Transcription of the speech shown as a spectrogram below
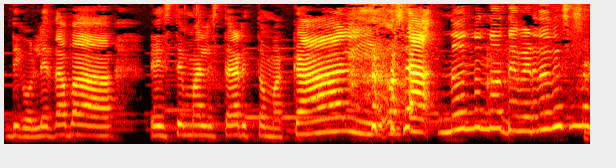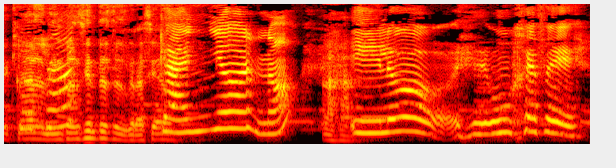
digo, le daba este malestar estomacal y, o sea, no, no, no, de verdad es una Sí, claro, el inconsciente es desgraciado. cañón, ¿no? Ajá. Y luego eh, un jefe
